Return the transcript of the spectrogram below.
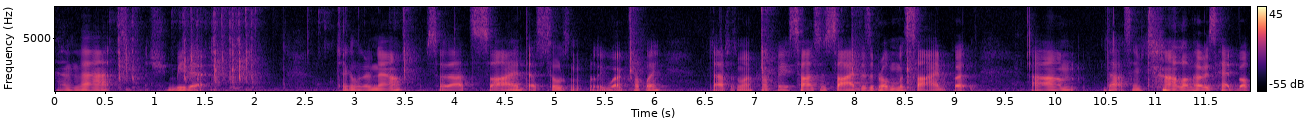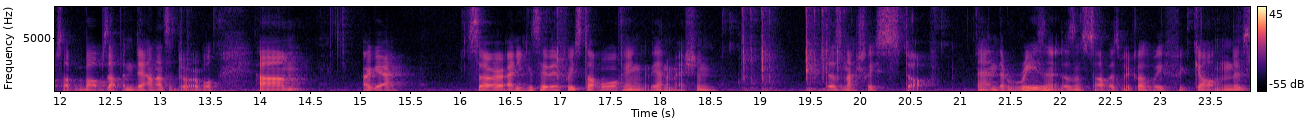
and that should be there. Take a look at it now. So that side. That still doesn't really work properly. That doesn't work properly. Side, so side. There's a problem with side, but um, that seems. I love how his head bobs up, bobs up and down. That's adorable. Um, okay. So, and you can see that if we stop walking, the animation doesn't actually stop. And the reason it doesn't stop is because we've forgotten this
